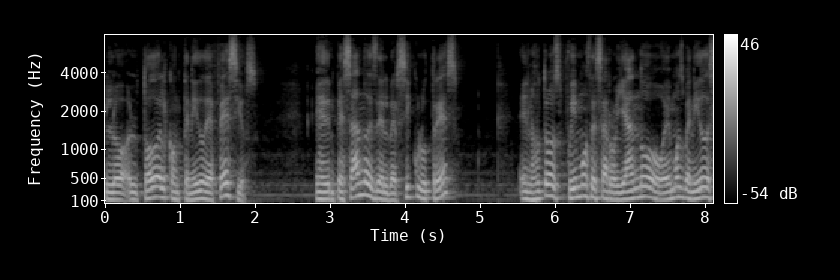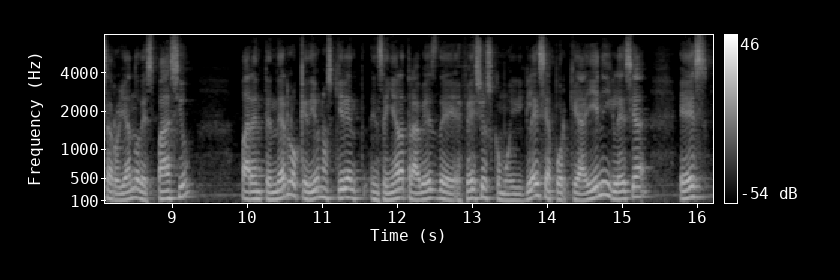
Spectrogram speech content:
todo el contenido de Efesios. empezando desde el versículo 3, eh, nosotros fuimos desarrollando o hemos venido desarrollando despacio para entender lo que Dios nos quiere enseñar a través de Efesios como iglesia, porque ahí en iglesia es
